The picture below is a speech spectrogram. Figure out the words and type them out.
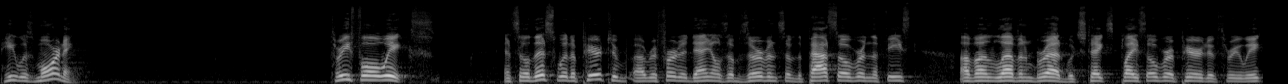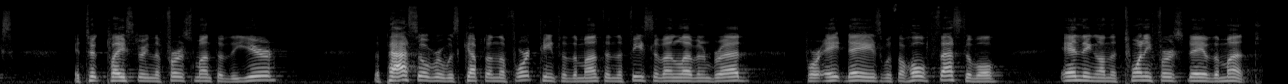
he was mourning. Three full weeks. And so this would appear to uh, refer to Daniel's observance of the Passover and the Feast of Unleavened Bread, which takes place over a period of three weeks. It took place during the first month of the year. The Passover was kept on the 14th of the month, and the Feast of Unleavened Bread for eight days, with the whole festival ending on the 21st day of the month.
